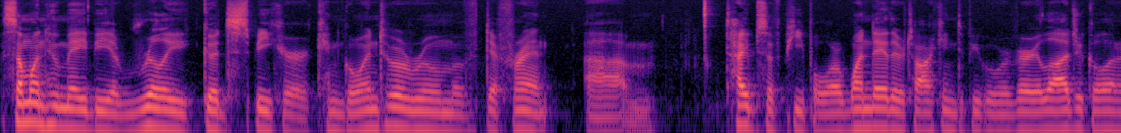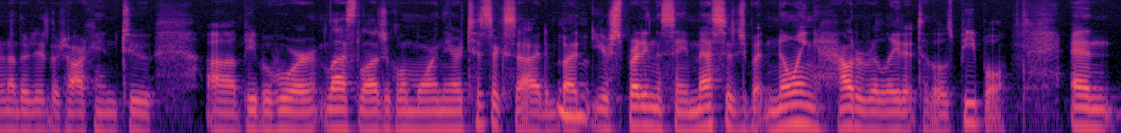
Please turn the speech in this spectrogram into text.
someone who may be a really good speaker can go into a room of different. Um, types of people or one day they're talking to people who are very logical and another day they're talking to uh, people who are less logical more on the artistic side but Mhm. you're spreading the same message but knowing how to relate it to those people and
